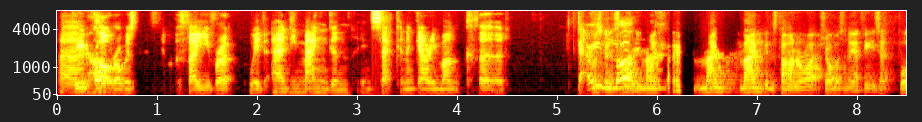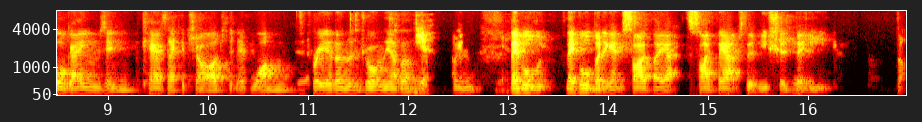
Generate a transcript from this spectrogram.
uh, Carl Hol- Roberts is the favourite, with Andy Mangan in second and Gary Monk third. I was Gary going Monk. Man, Man, Mangan's done a right job, hasn't he? I think he's had four games in caretaker charge. I think they've won three of them and drawn the other. Yeah. I mean, Yeah. they've all they've all been against side they side they absolutely should beat. But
